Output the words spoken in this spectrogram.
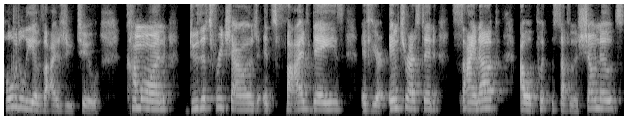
totally advise you to come on do this free challenge. It's five days. If you're interested sign up. I will put the stuff in the show notes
